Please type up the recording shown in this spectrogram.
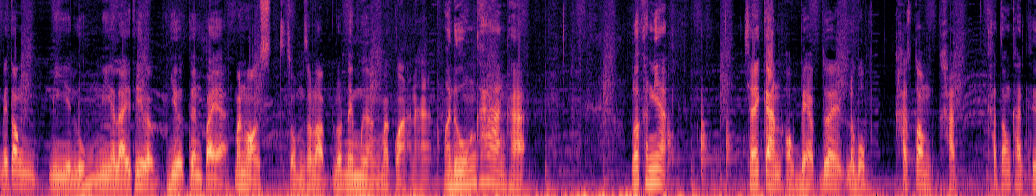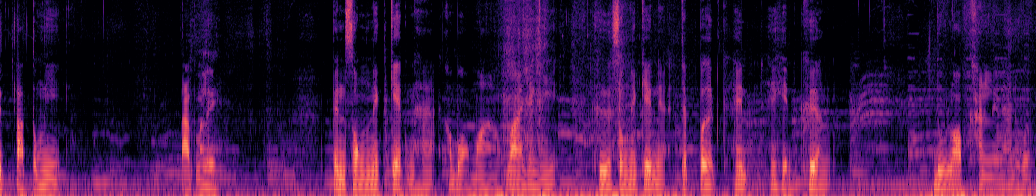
ไม่ต้องมีหลุมมีอะไรที่แบบเยอะเกินไปอะมันเหมาะสมสำหรับรถในเมืองมากกว่านะฮะมาดูข้างๆครับรถคันนี้ใช้การออกแบบด้วยระบบคัสตอมคัตคัสตอมคัตคือตัดตรงนี้ ตัดมาเลย เป็นทรงเนกเก็ตนะฮะเขาบอกมาว่าอย่างนี้ คือทรงเนกเก็ตเนี่ยจะเปิดให้ให้เห็นเครื่อง ดูรอบคันเลยนะฮะทุกคน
